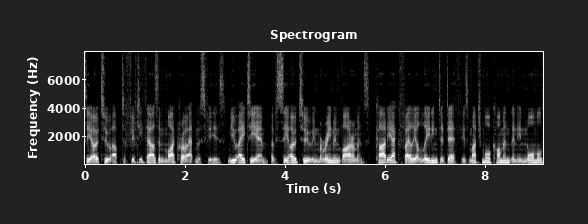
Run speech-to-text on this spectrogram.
CO2 up to 50,000 microatmospheres of CO2 in marine environments, cardiac failure leading to death is much more common than in normal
